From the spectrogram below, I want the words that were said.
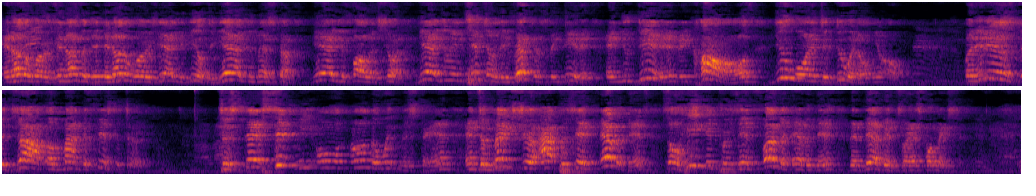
In other words, in other, in other words, yeah, you're guilty. Yeah, you messed up. Yeah, you've fallen short. Yeah, you intentionally, recklessly did it, and you did it because you wanted to do it on your own. Hmm. But it is the job of my defense attorney to sit me on, on the witness stand and to make sure I present evidence so he can present further evidence that there has been transformation.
